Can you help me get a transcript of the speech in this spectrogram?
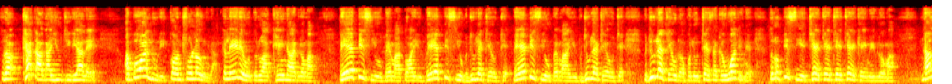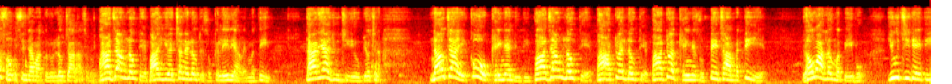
ဆိုတော့ခက်တာက UG တွေကလည်းအပေါ်ကလူတွေ control လုပ်နေတာကလေးတွေကိုသူတို့ကခိန်းထားပြီးတော့မှဘယ်ပစ္စည်းကိုဘယ်မှာသွားယူဘယ်ပစ္စည်းကိုဘယ်သူလက်ထဲကိုထည့်ဘယ်ပစ္စည်းကိုဘယ်မှာယူဘယ်သူလက်ထဲကိုထည့်ဘယ်သူလက်ထဲကိုတော့ဘယ်လိုထည့်စကဝတ်တွေနဲ့သူတို့ပစ္စည်းတွေထည့်ထည့်ထည့်ထည့်ခိန်းပြီးတော့မှနောက်ဆုံးအစင်ကြမှာသူတို့လောက်ကြတာဆိုတော့ဘာကြောင့်လောက်တယ်ဘာရွယ်ချက်နဲ့လောက်တယ်ဆိုကလေးတွေကလည်းမသိဘူးဒါတွေက UG တွေကိုပြောချင်တာနောက်ကြရင်ကိုယ့်ကိုခိန်းတဲ့လူတွေဘာကြောင့်လောက်တယ်ဘာအတွက်လောက်တယ်ဘာအတွက်ခိန်းတယ်ဆိုတေချာမသိရင် လုံးဝလုံးမပေးဖို့ UG တွေဒီ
